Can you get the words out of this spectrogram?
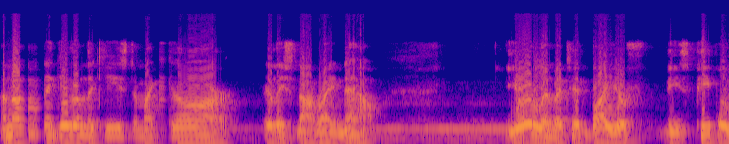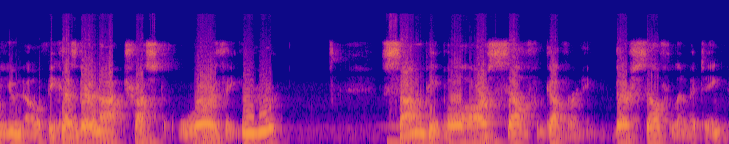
I'm not going to give him the keys to my car, at least not right now. You're limited by your these people you know because they're not trustworthy. Mhm. Some people are self-governing. They're self-limiting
